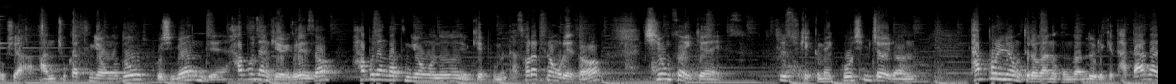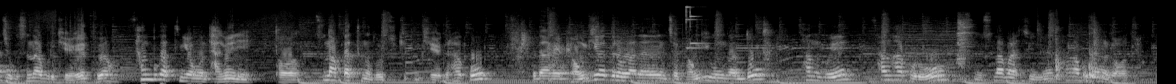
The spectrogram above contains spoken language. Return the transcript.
혹시 아- 안쪽 같은 경우도 보시면 이제 하부장 계획을 해서 하부장 같은 경우는 이렇게 보면 다 서랍형으로 해서 실용성 있게 쓸 수 있게끔 했고 심지어 이런 탑볼형 들어가는 공간도 이렇게 다 따가지고 수납으로 계획했고요. 상부 같은 경우는 당연히 더 수납 같은 거 놓을 수 있게끔 계획을 하고 그 다음에 변기가 들어가는 저 변기 공간도 상부에 상하부로 수납할 수 있는 상하부장을 넣어드렸고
